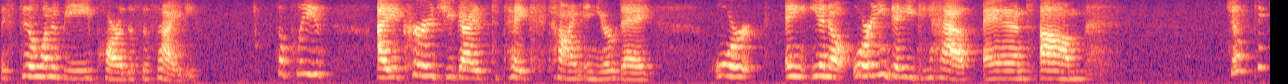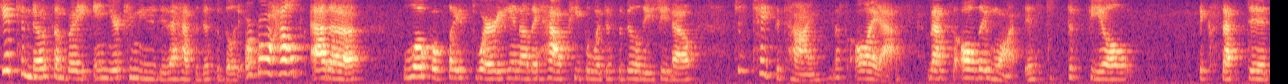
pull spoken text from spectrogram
they still want to be part of the society. So please, I encourage you guys to take time in your day or a, you know, or any day you can have, and um, just to get to know somebody in your community that has a disability, or go help at a local place where you know they have people with disabilities. You know, just take the time. That's all I ask. That's all they want is just to feel accepted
